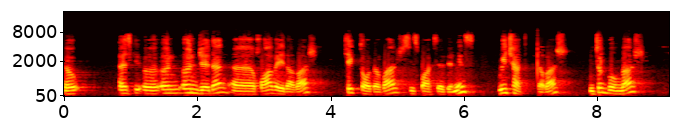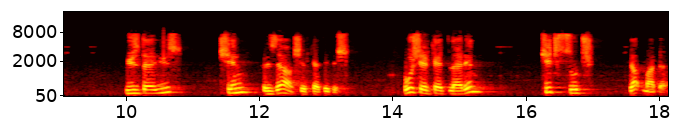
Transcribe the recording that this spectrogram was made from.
E, eski e, ön, önceden e, Huawei'de var, TikTok'da var, siz bahsettiniz, WeChat'da var. Bütün bunlar yüzde yüz Çin özel şirketidir. Bu şirketlerin hiç suç yapmadı.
